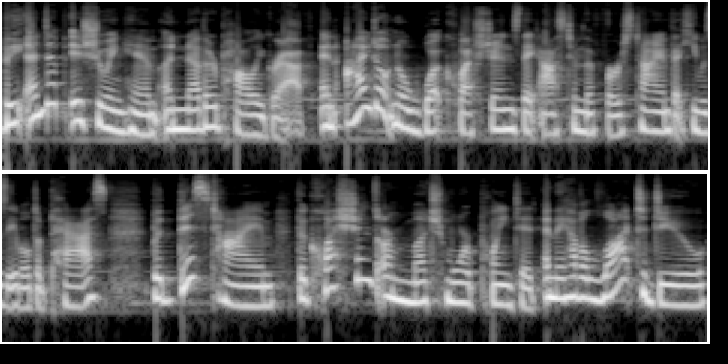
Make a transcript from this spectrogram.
They end up issuing him another polygraph, and I don't know what questions they asked him the first time that he was able to pass, but this time the questions are much more pointed and they have a lot to do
